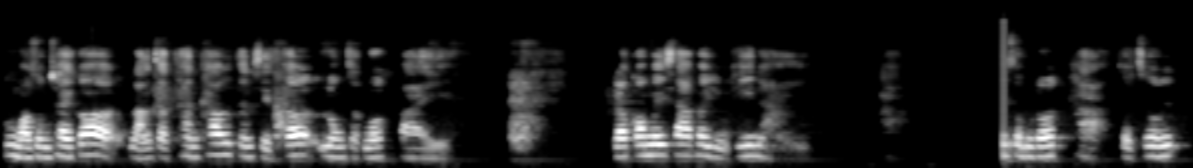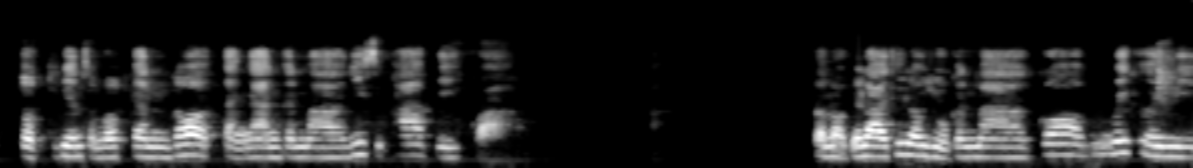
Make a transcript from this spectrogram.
คุณหมอสมชัยก็หลังจากทานข้าวกันเสร็จก็ลงจากรถไป แล้วก็ไม่ทราบว่าอยู่ที่ไหนค่ะสมรสค่ะจดทะ จดทะเบียนสมรสกันก็แต่งงานกันมา 25 ปีกว่า ตลอดเวลาที่เราอยู่กันมาก็ไม่เคยมี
